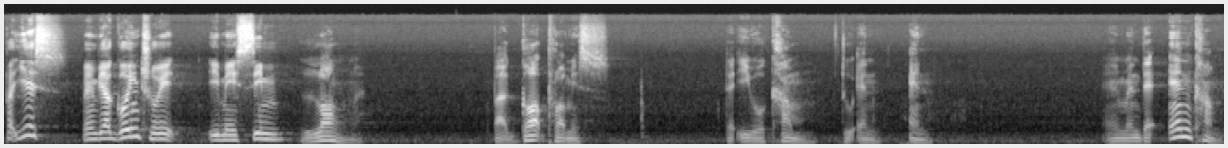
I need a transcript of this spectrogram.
But yes, when we are going through it, it may seem long. But God promised that it will come to an end. And when the end comes,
